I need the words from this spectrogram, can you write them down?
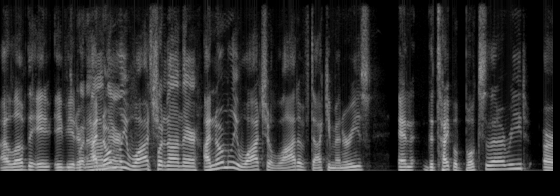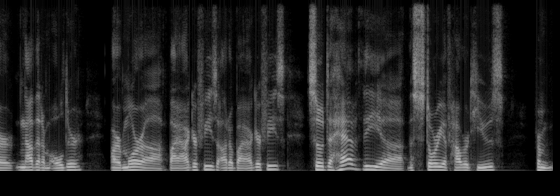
I love the a- Aviator. I normally Let's watch. put it on there. I normally watch a lot of documentaries, and the type of books that I read are now that I'm older are more uh, biographies, autobiographies. So to have the uh, the story of Howard Hughes from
